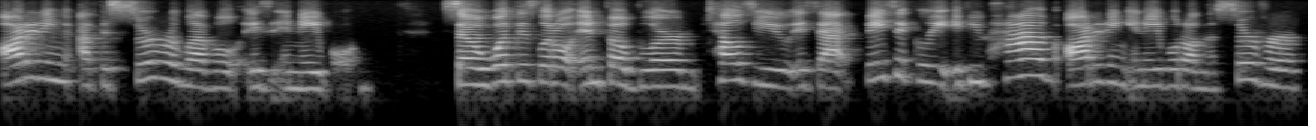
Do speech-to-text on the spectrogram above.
auditing at the server level is enabled. So what this little info blurb tells you is that basically if you have auditing enabled on the server,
